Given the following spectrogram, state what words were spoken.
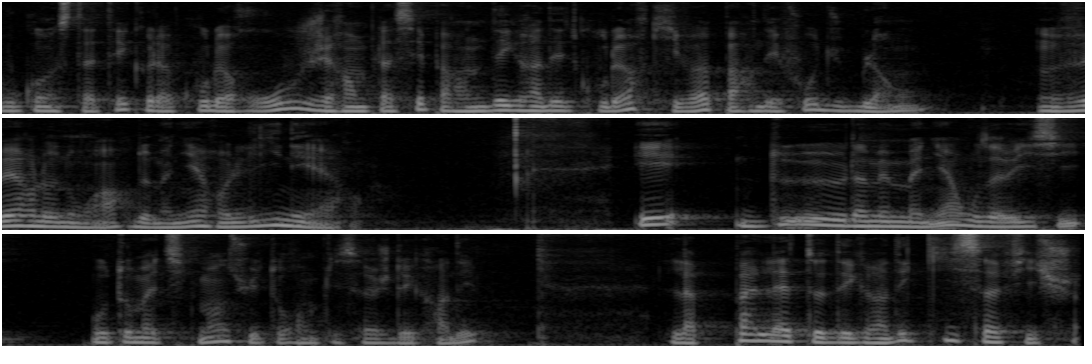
vous constatez que la couleur rouge est remplacée par un dégradé de couleur qui va par défaut du blanc vers le noir de manière linéaire. Et de la même manière, vous avez ici automatiquement, suite au remplissage dégradé, la palette dégradée qui s'affiche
